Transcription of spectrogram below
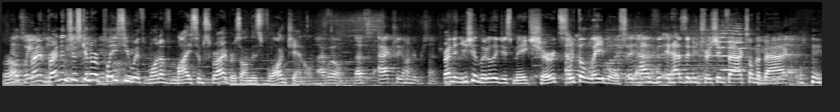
Or else Bren- Brendan's just gonna replace you with one of my subscribers on this vlog channel. I will. That's actually 100% true. Brendan, you should literally just make shirts with the labels. It has it has the nutrition facts on the back.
